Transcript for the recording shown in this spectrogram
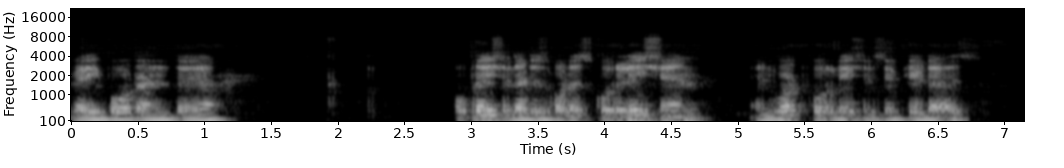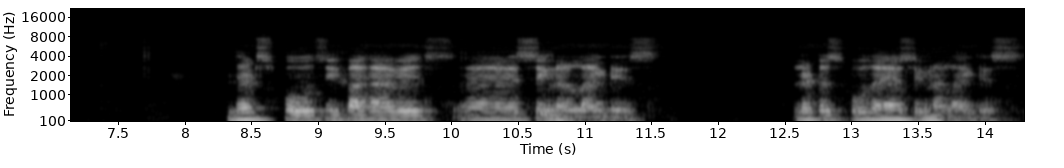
very important uh, operation that is called as correlation. And what correlation simply does, that suppose if I have a, signal like this, let us suppose I have a signal like this.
